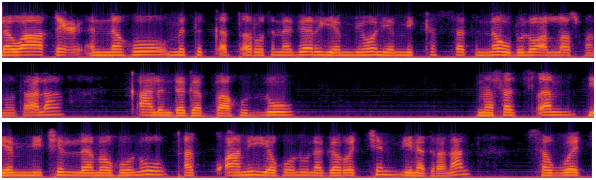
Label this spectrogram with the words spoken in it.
ለዋቂዕ እነሆ የምትቀጠሩት ነገር የሚሆን የሚከሰት ነው ብሎ አላህ ስብሓን ወተዓላ ቃል እንደገባ ሁሉ መፈጸም የሚችል ለመሆኑ ጠቋሚ የሆኑ ነገሮችን ይነግረናል። ሰዎች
